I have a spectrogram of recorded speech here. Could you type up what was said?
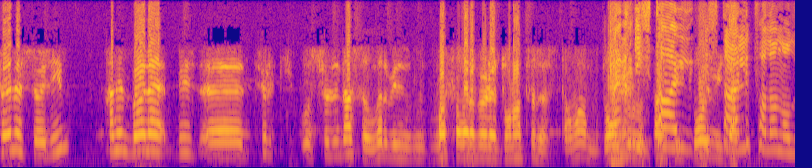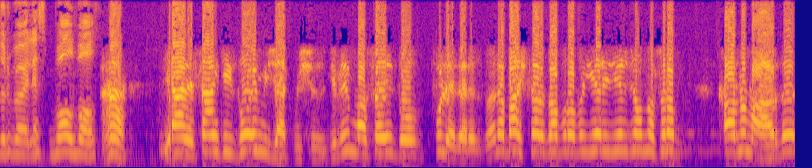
şöyle söyleyeyim. Hani böyle biz e, Türk usulü nasıldır? Biz masalara böyle donatırız tamam mı? Yani Doldururuz, iftar, sanki doymayacak- iftarlık falan olur böyle bol bol. Ha, yani sanki doymayacakmışız gibi masayı dol, full ederiz böyle. Başlarız abur abur yeriz yeriz ondan sonra karnım ağrıdı,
